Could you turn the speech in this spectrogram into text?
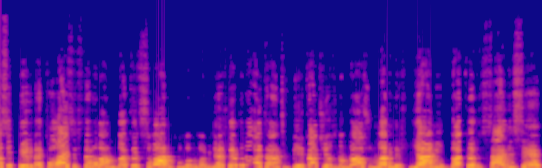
basit bir ve kolay sistem olan Docker Swarm kullanılabilir ve buna alternatif birkaç yazılım daha sunulabilir. Yani Docker servisi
